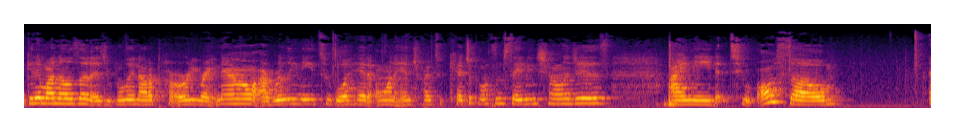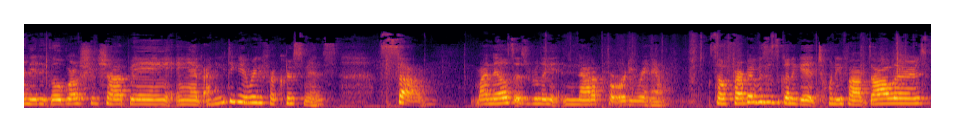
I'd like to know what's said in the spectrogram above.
Getting my nails done is really not a priority right now. I really need to go ahead on and try to catch up on some savings challenges. I need to also, I need to go grocery shopping and I need to get ready for Christmas. So my nails is really not a priority right now. So Fur Babies is going to get $25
